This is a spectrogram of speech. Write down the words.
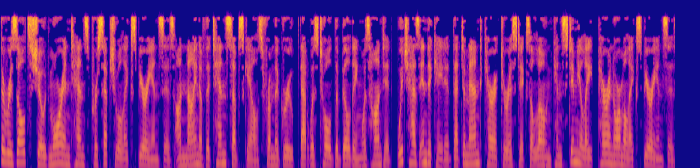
The results showed more intense perceptual experiences on nine of the ten subscales from the group that was told the building was haunted, which has indicated that demand characteristics alone can stimulate paranormal experiences.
